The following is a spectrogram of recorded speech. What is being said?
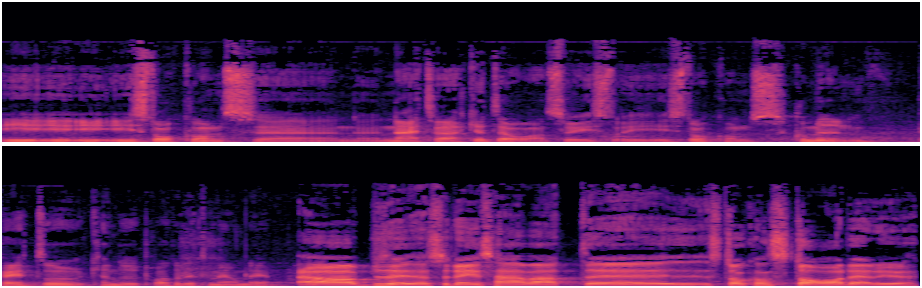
i, i, i Stockholmsnätverket eh, då, alltså i, i Stockholms kommun. Peter, kan du prata lite mer om det? Ja, precis. Alltså det är ju så här att eh, Stockholms stad är det ju,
